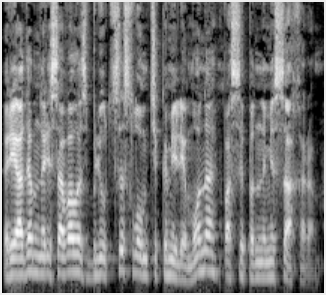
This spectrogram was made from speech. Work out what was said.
Рядом нарисовалось блюдце с ломтиками лимона, посыпанными сахаром.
